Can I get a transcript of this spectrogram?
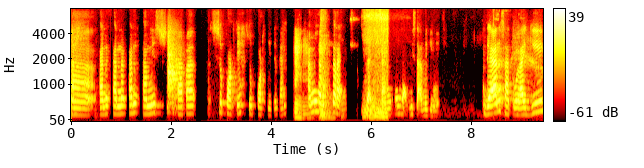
uh, karena karena kan kami apa support ya support gitu kan hmm. kami harus keren nggak bisa nggak bisa begini dan satu lagi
